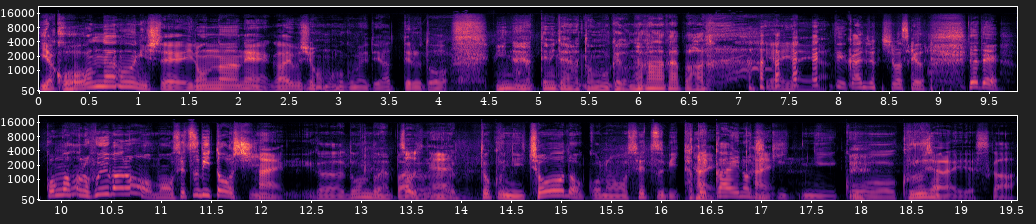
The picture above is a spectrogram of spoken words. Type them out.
いやこんな風にしていろんなね外部資本も含めてやってるとみんなやってみたいなと思うけどなかなかやっぱはいやいやいや。っていう感じもしますけど。だって今後その冬場の方も設備投資はい。がどんどんやっぱ、そうですね。特にちょうどこの設備建て替えの時期にこう来るじゃないですか、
